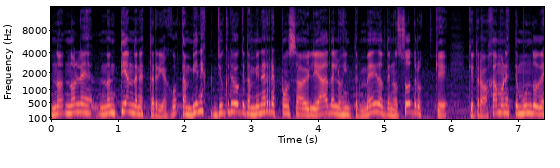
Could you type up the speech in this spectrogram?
no, no, le, no entienden este riesgo. También es, yo creo que también es responsabilidad de los intermedios, de nosotros que, que trabajamos en este mundo, de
